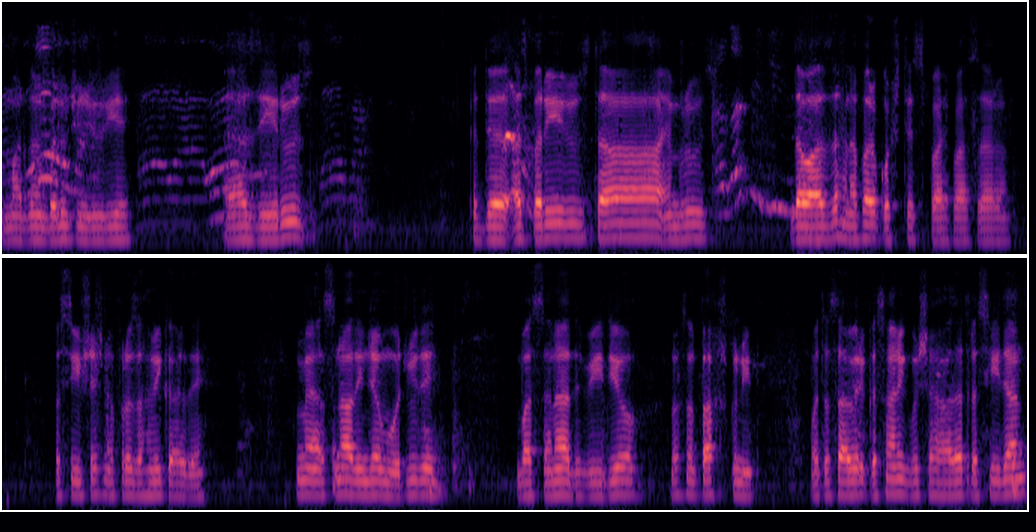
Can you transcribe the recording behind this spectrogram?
مردم بلوچ اینجوریه. از دیروز که از روز تا امروز دوازده نفر کشته سپاه پاسداران و سی شش نفر زخمی کرده همه اسناد اینجا موجوده با سند ویدیو لطفا پخش کنید۔ و تصاویر کسانی که به شهادت رسیدن۔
